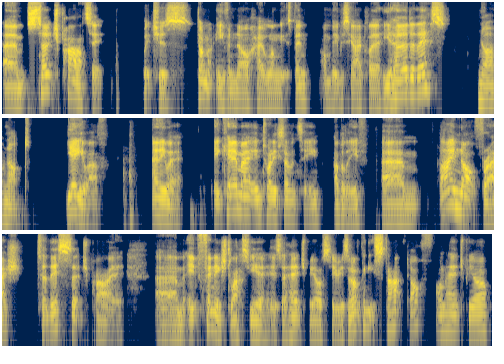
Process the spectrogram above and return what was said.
Um, Search Party, which is don't even know how long it's been on BBC iPlayer. You heard of this? No, I've not. Yeah, you have. Anyway, it came out in 2017, I believe. Um, I'm not fresh to this search party. Um, it finished last year. It's a HBO series. I don't think it started off on HBO.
